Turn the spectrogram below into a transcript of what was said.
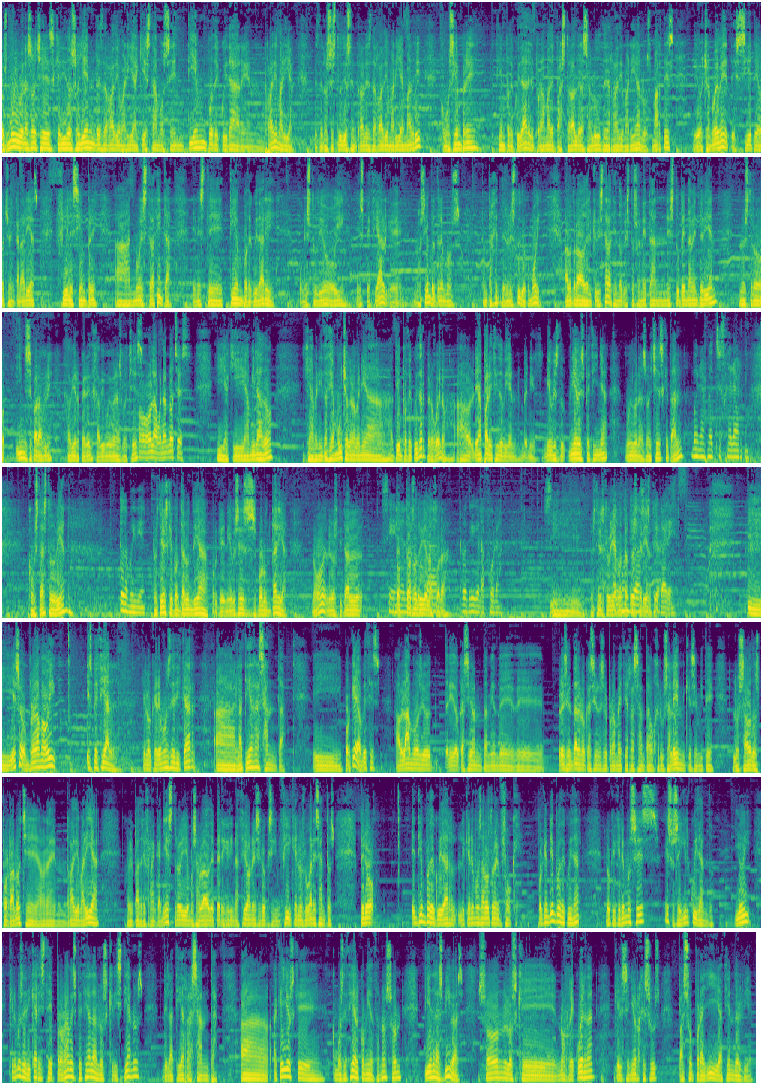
Pues muy buenas noches, queridos oyentes de Radio María. Aquí estamos en Tiempo de Cuidar en Radio María, desde los estudios centrales de Radio María en Madrid. Como siempre, Tiempo de Cuidar, el programa de Pastoral de la Salud de Radio María, los martes de 8 a 9, de 7 a 8 en Canarias, fieles siempre a nuestra cita en este Tiempo de Cuidar y un estudio hoy especial que no siempre tenemos tanta gente en el estudio como hoy. Al otro lado del cristal, haciendo que esto suene tan estupendamente bien, nuestro inseparable Javier Pérez. Javi, muy buenas noches. Hola, buenas noches. Y aquí a mi lado, que ha venido hacía mucho que no venía a tiempo de cuidar, pero bueno, le ha parecido bien venir. Nieves, Nieves Peciña, muy buenas noches, ¿qué tal? Buenas noches, Gerardo. ¿Cómo estás? ¿Todo bien? Todo muy bien. Nos tienes que contar un día, porque Nieves es voluntaria, ¿no? En el hospital Sí, Doctor Rodríguez Lafora. Rodríguez Lafora. Sí. Y nos tienes que venir a contar tu experiencia. explicaré. Y eso, un programa hoy especial, que lo queremos dedicar a la Tierra Santa. ¿Y por qué? A veces hablamos, yo he tenido ocasión también de, de presentar en ocasiones el programa de Tierra Santa o Jerusalén, que se emite los sábados por la noche, ahora en Radio María, con el padre Fran Cañestro, y hemos hablado de peregrinaciones y lo que significa en los lugares santos. Pero en tiempo de cuidar le queremos dar otro enfoque. Porque en tiempo de cuidar lo que queremos es eso, seguir cuidando. Y hoy queremos dedicar este programa especial a los cristianos de la Tierra Santa, a aquellos que, como os decía al comienzo, ¿no? Son piedras vivas, son los que nos recuerdan que el Señor Jesús pasó por allí haciendo el bien.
